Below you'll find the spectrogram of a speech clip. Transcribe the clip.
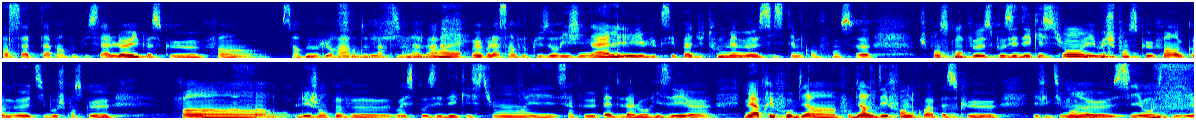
enfin ça tape un peu plus à l'œil parce que enfin c'est un peu mm, plus rare de partir là-bas. Ouais. voilà, c'est un peu plus original et vu que c'est pas du tout le même euh, système qu'en France, euh, je pense qu'on peut se poser des questions et oui, je pense que enfin comme euh, Thibaut, je pense que enfin les gens peuvent ouais, se poser des questions et ça peut être valorisé mais après il faut bien faut bien le défendre quoi parce que effectivement si on se dit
